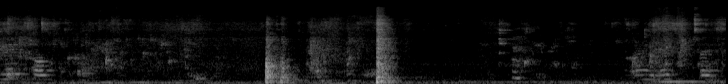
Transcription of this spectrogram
Մեր խոսքը։ Այն էսպես։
